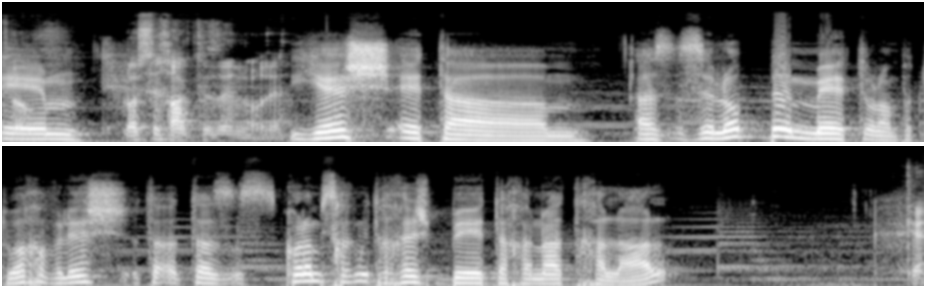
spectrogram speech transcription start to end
אמ, לא שיחקת זה, אני לא יודע. יש את ה... אז זה לא באמת עולם פתוח, אבל יש... את ה- את ה- כל המשחק מתרחש בתחנת חלל. כן.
